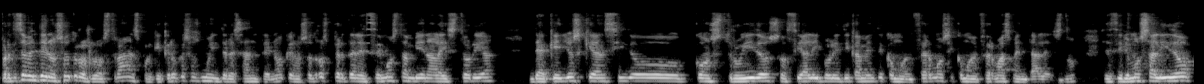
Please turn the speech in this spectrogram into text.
precisamente nosotros los trans, porque creo que eso es muy interesante, ¿no? Que nosotros pertenecemos también a la historia de aquellos que han sido construidos social y políticamente como enfermos y como enfermas mentales, ¿no? Es decir, hemos salido,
